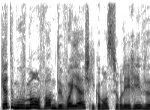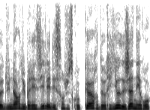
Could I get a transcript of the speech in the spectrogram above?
Quatre mouvements en forme de voyage qui commencent sur les du nord du Brésil et descend jusqu'au cœur de Rio de Janeiro.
